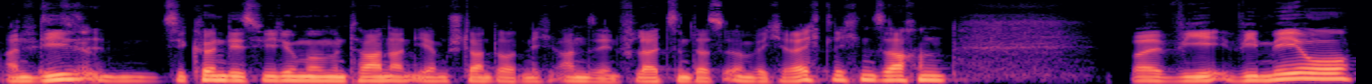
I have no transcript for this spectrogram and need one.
an die, Sie können dieses Video momentan an Ihrem Standort nicht ansehen. Vielleicht sind das irgendwelche rechtlichen Sachen. Weil Vimeo,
